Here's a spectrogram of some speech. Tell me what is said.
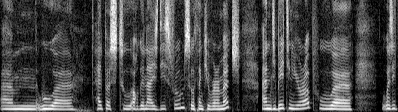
um, who uh, help us to organize this room, so thank you very much. And Debating Europe, who uh, was it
